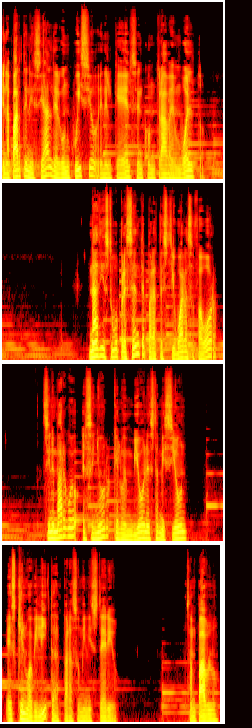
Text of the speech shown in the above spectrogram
en la parte inicial de algún juicio en el que él se encontraba envuelto. Nadie estuvo presente para testiguar a su favor. Sin embargo, el Señor que lo envió en esta misión es quien lo habilita para su ministerio. San Pablo,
